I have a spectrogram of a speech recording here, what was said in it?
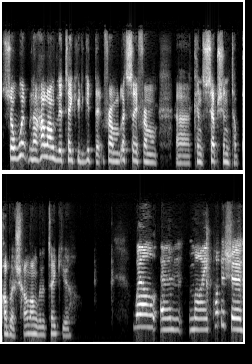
so what now how long did it take you to get that from let's say from uh, conception to publish how long did it take you well, um, my publisher,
